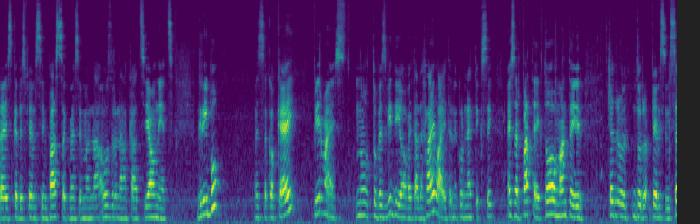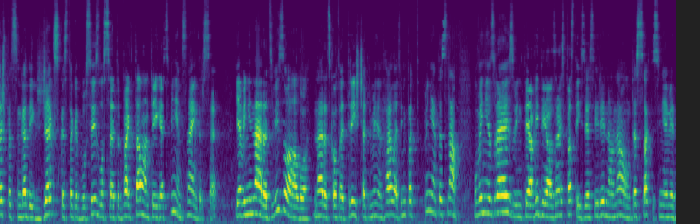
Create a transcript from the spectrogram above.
reize, kad es piemēram pasaku, mēs man nā- uzrunā kāds jaunietis, gribu, es saku, ok, pirmais, nu, tu bez video vai tāda highlighta nekur netiksi. Es varu pateikt, to man te ir. Četru, tur, piemēram, 16 gadīgs džeks, kas tagad būs izlasē, tur vajag talantīgais. Viņiem tas neinteresē. Ja viņi neredz vizuālo, neredz kaut kādu 3-4 minūtu highlight, viņi pat, viņiem tas nav. Un viņi uzreiz, viņi tajā video uzreiz pastīsies, ir, ir, nav, nav. Un tas saka, tas viņiem ir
